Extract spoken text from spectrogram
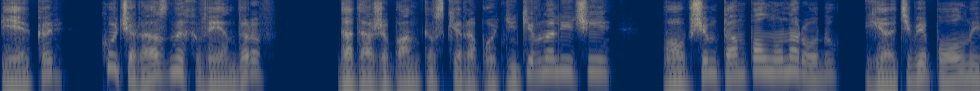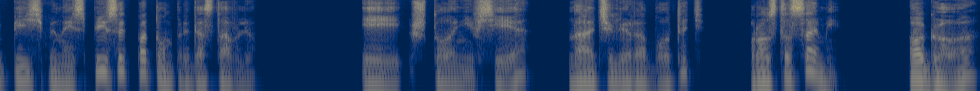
пекарь, куча разных вендоров, да даже банковские работники в наличии. В общем, там полно народу. Я тебе полный письменный список потом предоставлю. И что они все начали работать? Просто сами? Ага.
